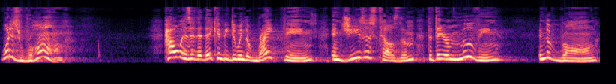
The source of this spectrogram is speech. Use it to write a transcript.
What is wrong? How is it that they can be doing the right things and Jesus tells them that they are moving in the wrong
